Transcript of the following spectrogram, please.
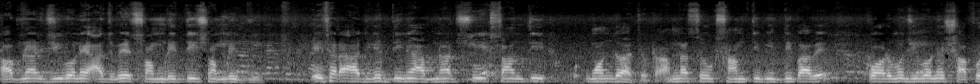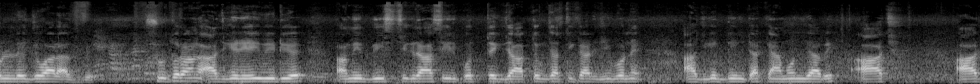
আপনার জীবনে আসবে সমৃদ্ধি সমৃদ্ধি। এছাড়া আজকের দিনে আপনার সুখ, শান্তি মন্দ আছে ওটা। আপনার সুখ, শান্তি বৃদ্ধি পাবে, কর্মজীবনে সাফল্যের জোয়ার আসবে। সুতরাং আজকের এই ভিডিওয়ে আমি বৃশ্চিক রাশির প্রত্যেক জাতক জাতিকার জীবনে আজকের দিনটা কেমন যাবে? আজ আজ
